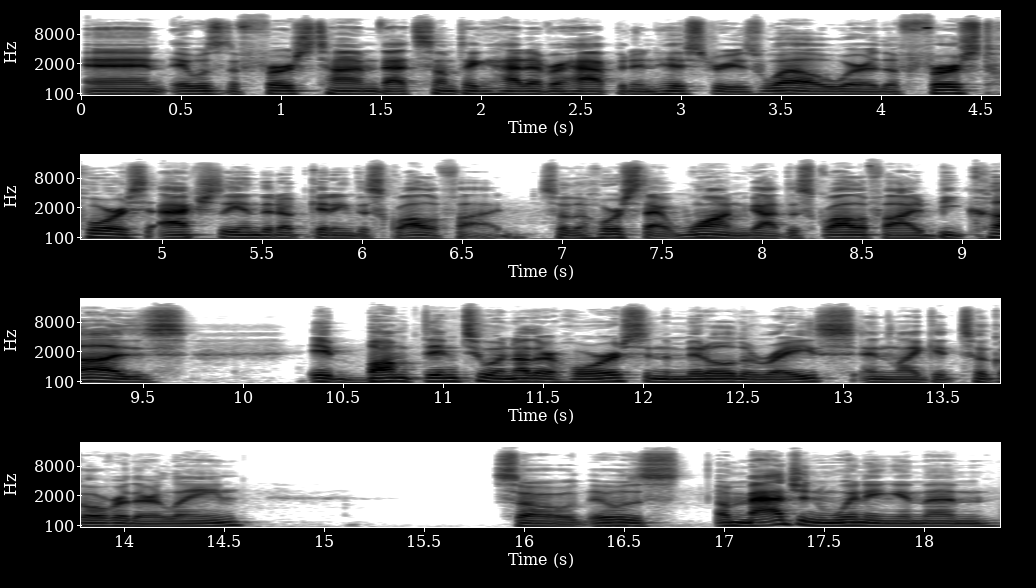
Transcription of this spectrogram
and it was the first time that something had ever happened in history as well, where the first horse actually ended up getting disqualified. So the horse that won got disqualified because it bumped into another horse in the middle of the race and like it took over their lane. So it was imagine winning and then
